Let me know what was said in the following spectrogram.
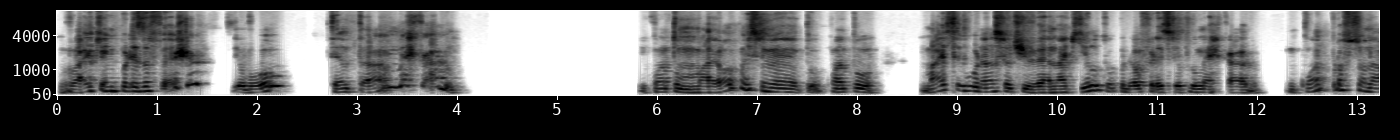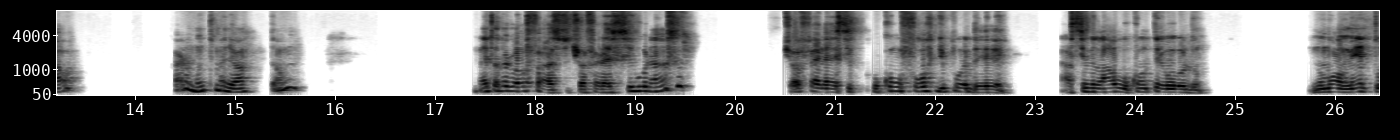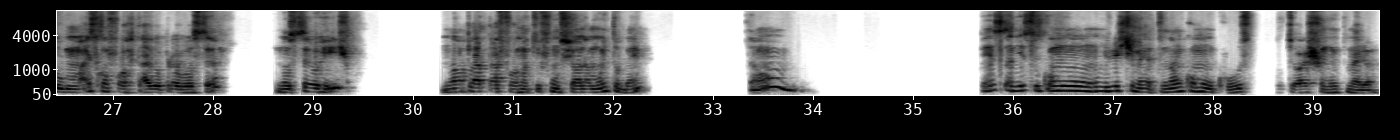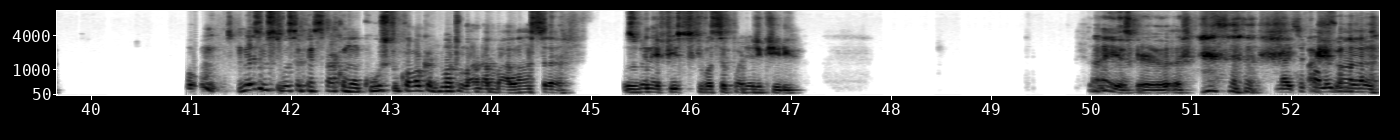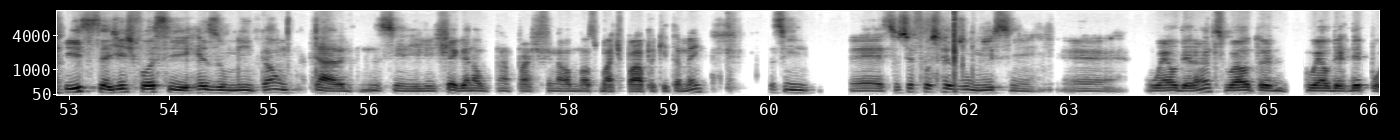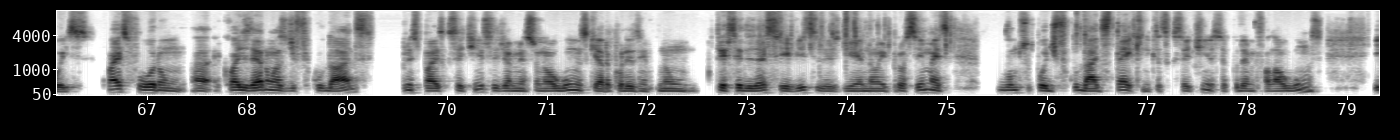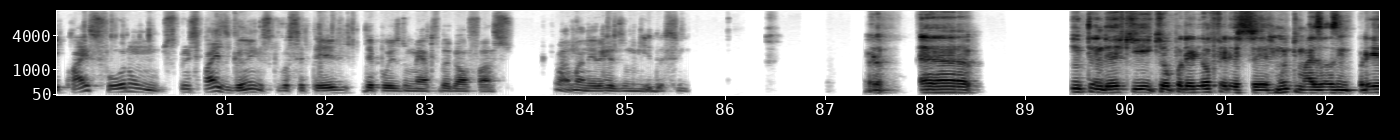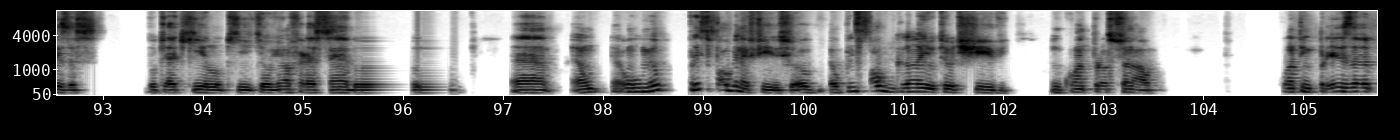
vai que a empresa fecha, eu vou tentar mercado. E quanto maior o conhecimento, quanto mais segurança eu tiver naquilo que eu puder oferecer para o mercado enquanto profissional, cara, muito melhor. Então, método igual fácil, te oferece segurança, te oferece o conforto de poder assimilar o conteúdo no momento mais confortável para você, no seu risco, numa plataforma que funciona muito bem. Então, pensa nisso como um investimento, não como um custo, que eu acho muito melhor. Mesmo se você pensar como um custo, coloca do outro lado da balança os benefícios que você pode adquirir. Então é isso, cara. Mas você falou de benefícios, se a gente fosse resumir, então, cara, assim, chegando na parte final do nosso bate-papo aqui também, assim, é, se você fosse resumir, assim, é, o Elder antes, o Elder, o Elder depois. Quais foram, quais eram as dificuldades principais que você tinha? Você já mencionou algumas, que era, por exemplo, não terceirizar serviços, dinheiro não ir para você, mas vamos supor dificuldades técnicas que você tinha, você puder me falar algumas. E quais foram os principais ganhos que você teve depois do método Galfaço? De uma maneira resumida, assim. É, entender que, que eu poderia oferecer muito mais às empresas do que aquilo que, que eu vim oferecendo. É, é, um, é o meu principal benefício, é o, é o principal ganho que eu tive enquanto profissional. Quanto empresa,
